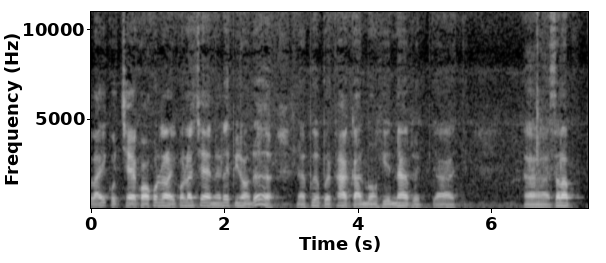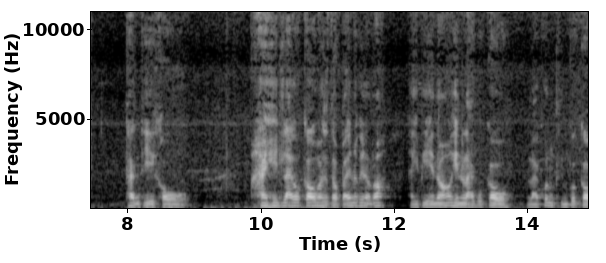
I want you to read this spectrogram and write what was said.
ไลค์กดแชร์ขอคนละไลค์คนละแชร์นะได้พี่น้องเด้อนะเพื่อเปิดค่าการมองเห็นนะครับสำหรับ ท่านที่เขาให้เห็นหลายกว่าเก่ามาต่อไปนะพี่น้องเนาะให้พี่ให้น้องเขาเห็นหลายกว่าเก่าหลายคนขึ้นกว่าเก่า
